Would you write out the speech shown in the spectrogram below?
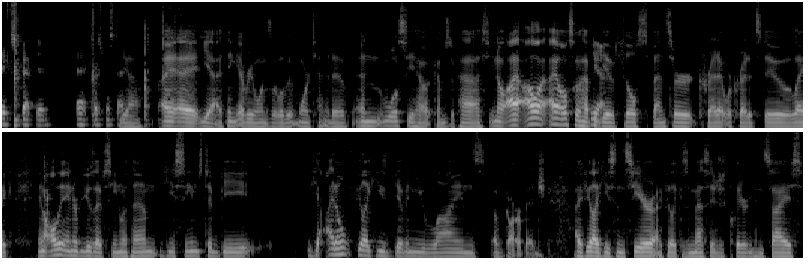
expected at Christmas time. Yeah, I, I, yeah, I think everyone's a little bit more tentative, and we'll see how it comes to pass. You know, I I'll, i also have to yeah. give Phil Spencer credit where credit's due. Like in all the interviews I've seen with him, he seems to be he, I don't feel like he's given you lines of garbage. I feel like he's sincere. I feel like his message is clear and concise,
